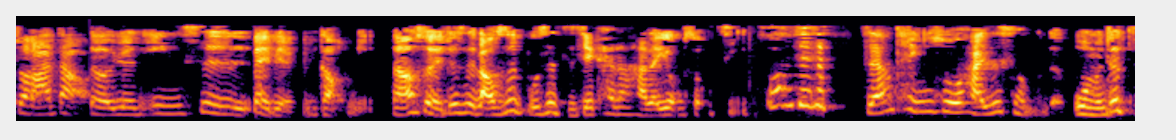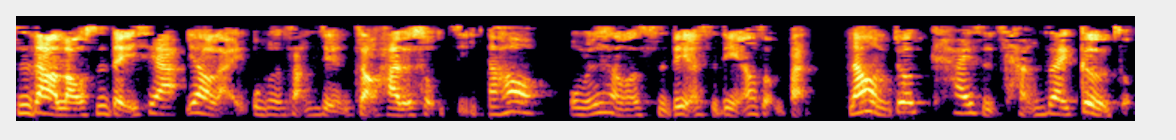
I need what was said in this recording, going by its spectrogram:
抓到的原因是被别人告密，然后所以就是老师不是直接看到他在用手机，忘记是怎样听说还是什么的，我们就知道老师等一下要来我们房间找他的手机。然后我们就想说死定了，死定了要怎么办？然后我们就开始藏在各种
